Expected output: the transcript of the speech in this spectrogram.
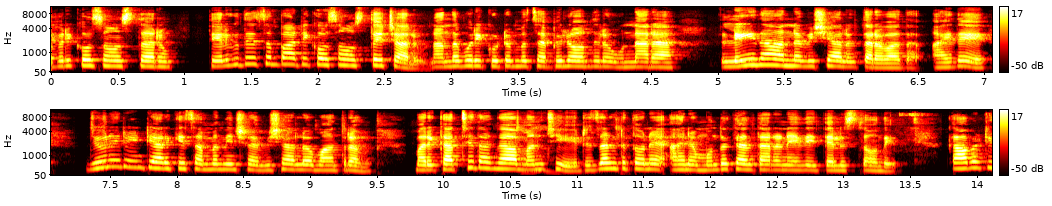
ఎవరి కోసం వస్తారు? తెలుగుదేశం పార్టీ కోసం వస్తే చాలు. నందమూరి కుటుంబ సభ్యులు అందులో ఉన్నారా లేదా అన్న విషయాలు తర్వాత. అయితే జూనియర్ ఎన్టీఆర్కి సంబంధించిన విషయాల్లో మాత్రం మరి ఖచ్చితంగా మంచి రిజల్ట్తోనే ఆయన ముందుకెళ్తారనేది తెలుస్తోంది. కాబట్టి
